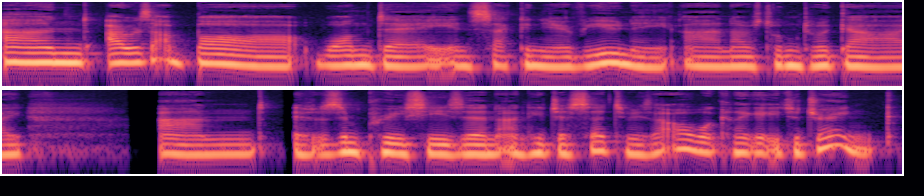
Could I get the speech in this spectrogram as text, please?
And I was at a bar one day in second year of uni and I was talking to a guy and it was in pre season and he just said to me, he's like, Oh, what can I get you to drink?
